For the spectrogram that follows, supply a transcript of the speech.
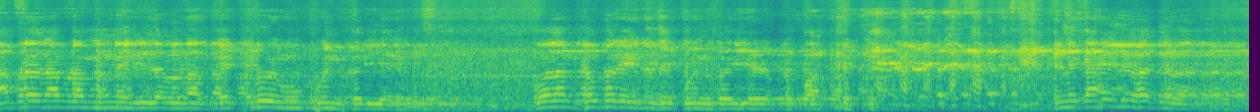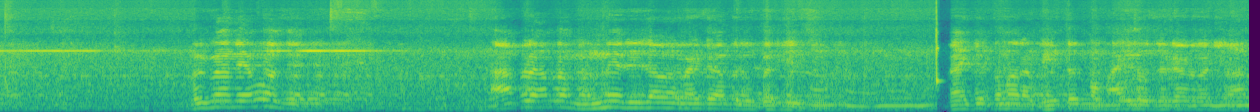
આપણે આપણા મનને રીઝવવાના કેટલું હું પૂન કરી આવ્યો. ઓલાને ખબર એ નથી પૂન કરી આવ્યો કે પાપ એને કાંઈ લેવા દેવા ભગવાન એવો છે. આપણે આપણા મનને રીઝવવા માટે આ બધું કરીએ છીએ કારણ કે તમારા ભીતરનો માયલો જગાડવાની વાત.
